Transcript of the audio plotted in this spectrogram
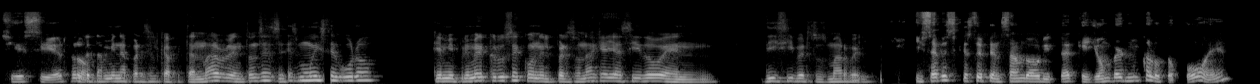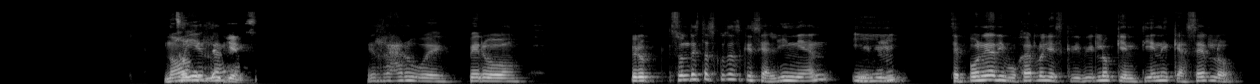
Sí, es donde cierto. también aparece el Capitán Marvel. Entonces es muy seguro que mi primer cruce con el personaje haya sido en DC versus Marvel. Y sabes qué estoy pensando ahorita, que John Byrne nunca lo tocó, ¿eh? No, Solo y es raro, es raro, güey, pero, pero son de estas cosas que se alinean y se pone a dibujarlo y a escribirlo quien tiene que hacerlo.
